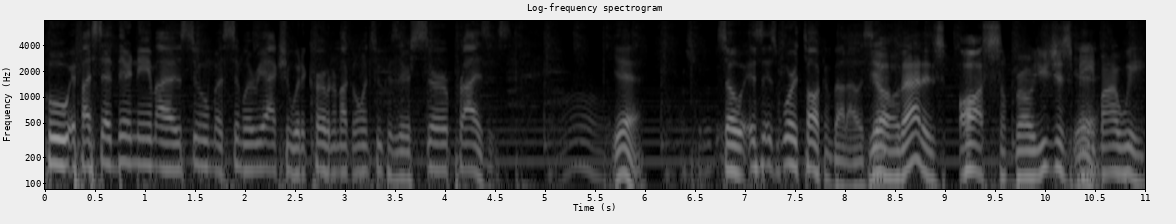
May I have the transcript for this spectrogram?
who, if I said their name, I assume a similar reaction would occur, but I'm not going to because they're surprises. Oh, Yeah. that's what it is. So it's, it's worth talking about, I would say. Yo, that is awesome, bro. You just Yeah. made my week.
